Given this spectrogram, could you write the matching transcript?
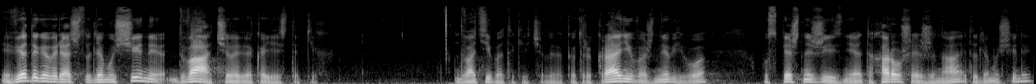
И веды говорят, что для мужчины два человека есть таких. Два типа таких человек, которые крайне важны в его успешной жизни. Это хорошая жена, это для мужчины,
